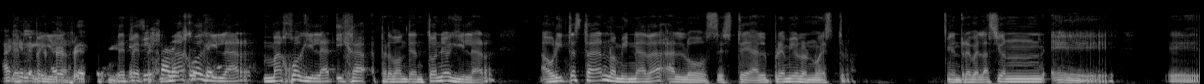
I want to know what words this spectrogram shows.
Ángel Aguilar. De Pepe. Majo Aguilar, Majo Aguilar, hija, perdón, de Antonio Aguilar, ahorita está nominada a los, este, al premio Lo Nuestro. En revelación. Eh, eh,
